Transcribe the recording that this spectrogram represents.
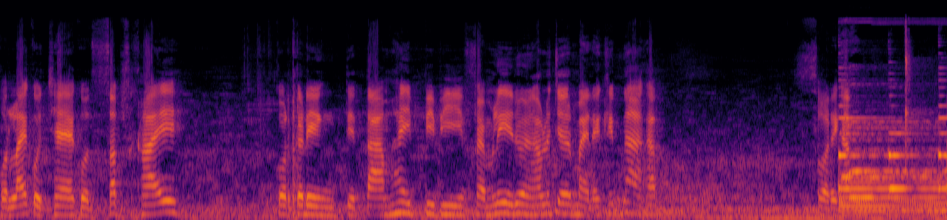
กดไลค์ กดแชร์ กด Subscribe กดกระดิ่ง ติดตามให้ PP Family ด้วยนะครับ แล้วเจอกันใหม่ในคลิปหน้าครับ สวัสดีครับ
